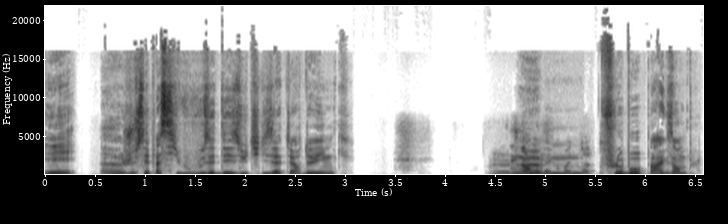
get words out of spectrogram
Et euh, je sais pas si vous, vous êtes des utilisateurs de Ink. Non, Euh, avec OneNote. Flobo, par exemple.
